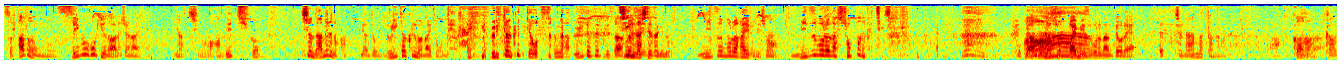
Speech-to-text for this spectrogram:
それ多分、水分補給のあれじゃないの？いや、違う、わかんなえ、い。違う塩舐めるのかな？いや、でも塗りたくるはないと思うんだよね。塗りたくっておっさんが、塗りたくってさ、鎮座してたけど。水風呂入るでしょ、水風呂がしょっぱくなっちゃうじゃん。やだな、しょっぱい水風呂なんて俺。じゃあ何だったんだろうね、わかんない。博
